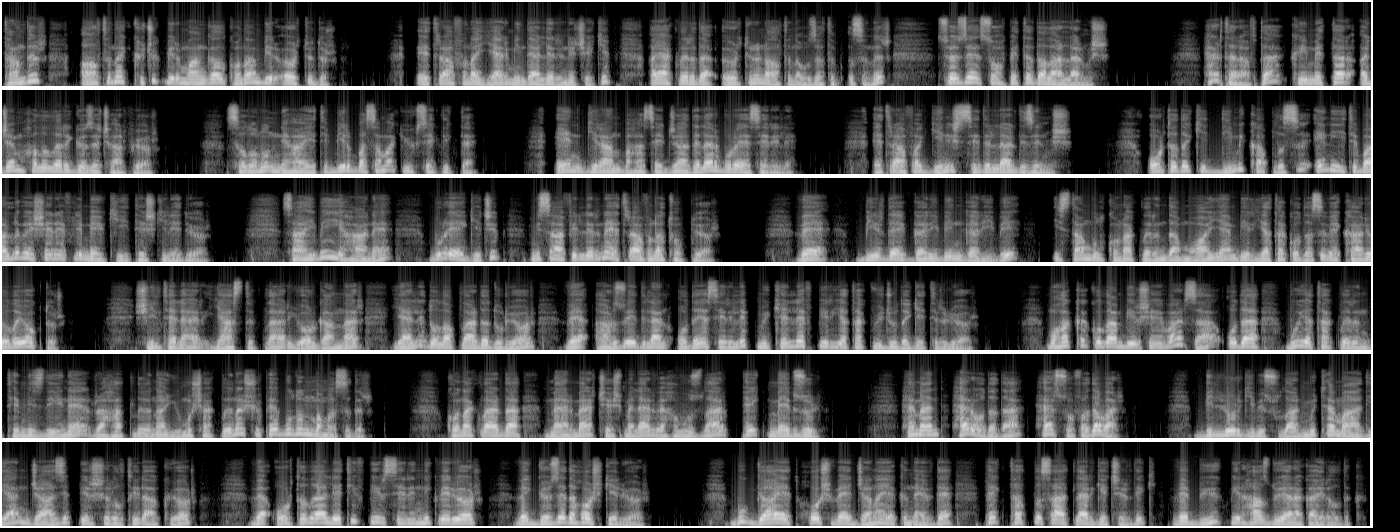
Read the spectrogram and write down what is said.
Tandır, altına küçük bir mangal konan bir örtüdür. Etrafına yer minderlerini çekip, ayakları da örtünün altına uzatıp ısınır, söze sohbete dalarlarmış. Her tarafta kıymettar acem halıları göze çarpıyor. Salonun nihayeti bir basamak yükseklikte. En giran baha seccadeler buraya serili. Etrafa geniş sedirler dizilmiş. Ortadaki dimi kaplısı en itibarlı ve şerefli mevkiyi teşkil ediyor. Sahibe-i hane buraya geçip misafirlerini etrafına topluyor. Ve bir de garibin garibi İstanbul konaklarında muayyen bir yatak odası ve karyola yoktur. Şilteler, yastıklar, yorganlar yerli dolaplarda duruyor ve arzu edilen odaya serilip mükellef bir yatak vücuda getiriliyor. Muhakkak olan bir şey varsa o da bu yatakların temizliğine, rahatlığına, yumuşaklığına şüphe bulunmamasıdır. Konaklarda mermer çeşmeler ve havuzlar pek mevzul. Hemen her odada, her sofada var. Billur gibi sular mütemadiyen cazip bir şırıltıyla akıyor ve ortalığa letif bir serinlik veriyor ve göze de hoş geliyor. Bu gayet hoş ve cana yakın evde pek tatlı saatler geçirdik ve büyük bir haz duyarak ayrıldık.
